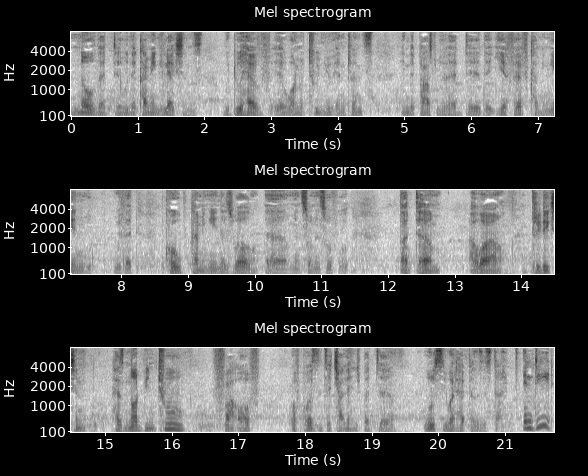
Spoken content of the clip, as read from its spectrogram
know that uh, with the coming elections, we do have uh, one or two new entrants. In the past, we've had uh, the EFF coming in, we've had COPE coming in as well, um, and so on and so forth. But um, our prediction has not been too far off. Of course, it's a challenge, but uh, we'll see what happens this time. Indeed,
